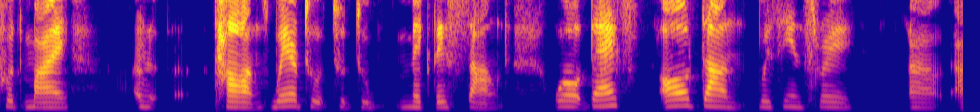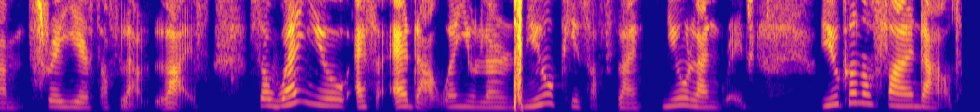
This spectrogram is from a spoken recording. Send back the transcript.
put my uh, tongues, where to, to, to make this sound. Well, that's all done within three uh, um, three years of life. So when you, as an adult, when you learn a new piece of lang- new language, you're gonna find out.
